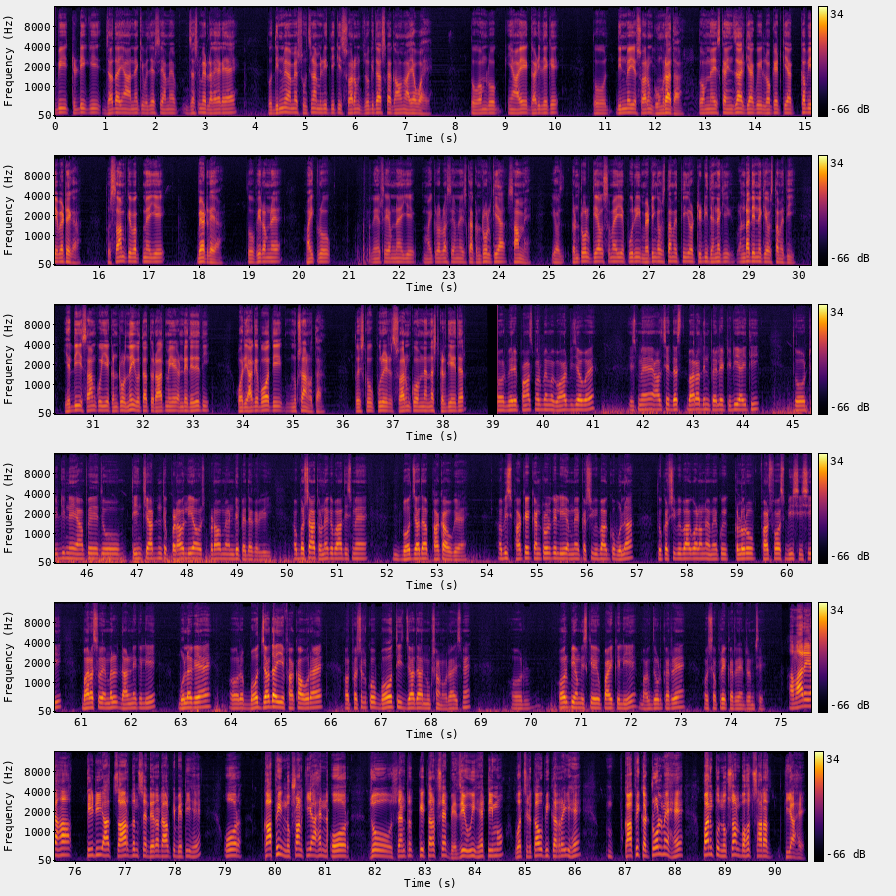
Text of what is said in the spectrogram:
अभी टिड्डी की ज़्यादा यहाँ आने की वजह से हमें जैसलमेर लगाया गया है। तो दिन में हमें सूचना मिली थी कि स्वरम जोगीदास का गाँव में आया हुआ है। तो हम लोग यहाँ आए गाड़ी लेके। तो दिन में ये स्वरम घूम रहा था। तो हमने इसका इंतज़ार किया भाई लोकेट किया, कब ये बैठेगा। तो शाम के वक्त में ये बैठ गया। तो फिर हमने माइक्रो से हमने ये माइक्रो से हमने इसका कंट्रोल किया शाम में। ये कंट्रोल किया उस समय ये पूरी मैटिंग अवस्था में थी और टिड्डी देने की, अंडा देने की अवस्था में थी। यदि शाम को ये कंट्रोल नहीं होता तो रात में ये अंडे दे देती और ये आगे बहुत ही नुकसान होता। तो इसको पूरे स्वार्म को हमने नष्ट कर दिया इधर। और मेरे पाँच मुरबे में गंवार बीजा हुआ है। इसमें आज से दस बारह दिन पहले टिड्डी आई थी। तो टिड्डी ने यहाँ पे जो तीन चार दिन तक पड़ाव लिया और उस पड़ाव में अंडे पैदा कर गई। अब बरसात होने के बाद इसमें बहुत ज़्यादा फाका हो गया है। अब इस फाके कंट्रोल के लिए हमने कृषि विभाग को बोला तो कृषि विभाग वालों ने हमें कोई क्लोरो फास्फोस बी सी सी बारह सौ एम डालने के लिए बोला गया है, और बहुत ज़्यादा ये फाका हो रहा है, और फ़सल को बहुत ही ज़्यादा नुकसान हो रहा है इसमें, और और भी हम इसके उपाय के लिए भागदौड़ कर रहे हैं और स्प्रे कर रहे हैं ड्रम से। हमारे यहाँ टीडी आज चार दिन से डेरा डाल के बैठी है, और काफ़ी नुकसान किया है, और जो सेंटर की तरफ़ से भेजी हुई है टीमों, वह छिड़काव भी कर रही है। काफ़ी कंट्रोल में है, परंतु नुकसान बहुत सारा किया है।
